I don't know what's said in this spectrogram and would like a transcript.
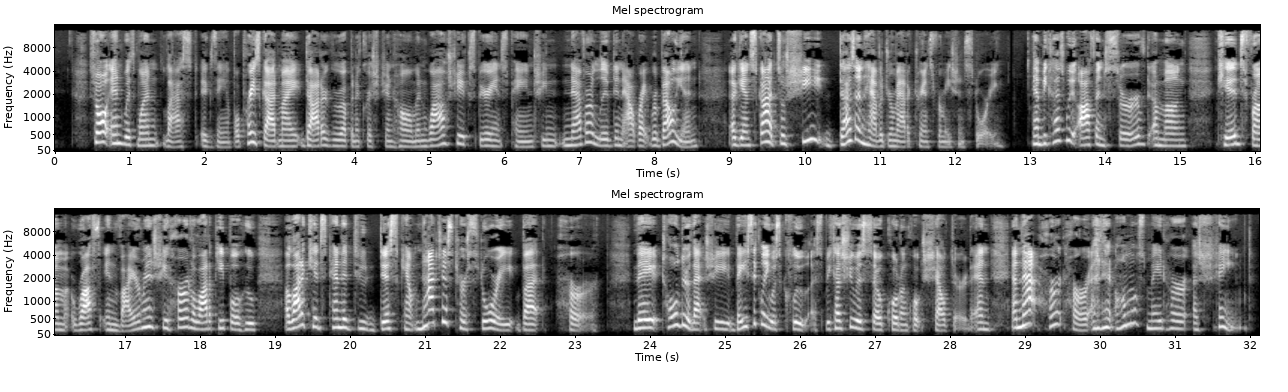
So I'll end with one last example. Praise God, my daughter grew up in a Christian home, and while she experienced pain, she never lived in outright rebellion against God. So she doesn't have a dramatic transformation story. And because we often served among kids from rough environments, she heard a lot of people who, a lot of kids tended to discount not just her story, but her. They told her that she basically was clueless because she was so quote unquote sheltered. And, and that hurt her and it almost made her ashamed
